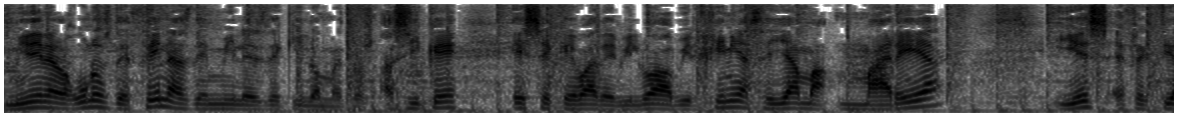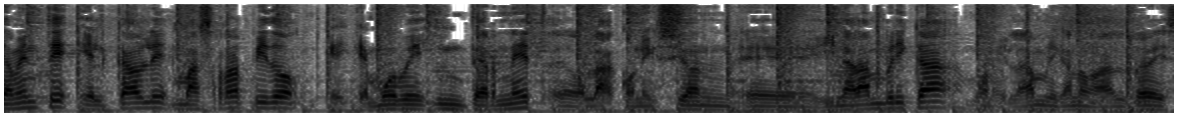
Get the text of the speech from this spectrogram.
miden algunos decenas de miles de kilómetros. Así que ese que va de Bilbao a Virginia se llama Marea y es efectivamente el cable más rápido que, que mueve Internet o la conexión eh, inalámbrica, bueno, inalámbrica no, al revés,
